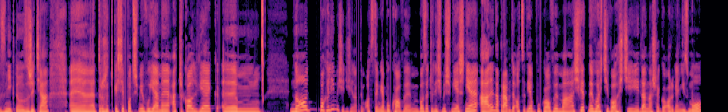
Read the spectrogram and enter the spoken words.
znikną z życia. E, troszeczkę się podśmiewujemy, aczkolwiek em, no, pochylimy się dzisiaj nad tym octem jabłkowym, bo zaczęliśmy śmiesznie, ale naprawdę ocet jabłkowy ma świetne właściwości dla naszego organizmu.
